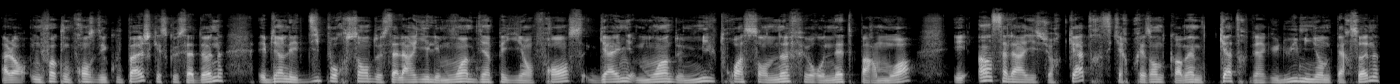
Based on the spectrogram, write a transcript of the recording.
Alors, une fois qu'on prend ce découpage, qu'est-ce que ça donne? Eh bien, les 10% de salariés les moins bien payés en France gagnent moins de 1309 euros net par mois et un salarié sur quatre, ce qui représente quand même 4,8 millions de personnes,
